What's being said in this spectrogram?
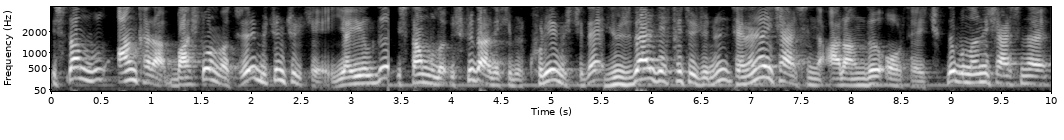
İstanbul, Ankara başta olmak üzere bütün Türkiye'ye yayıldı. İstanbul'da Üsküdar'daki bir kuru yemişçide yüzlerce FETÖ'cünün seneler içerisinde arandığı ortaya çıktı. Bunların içerisinde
